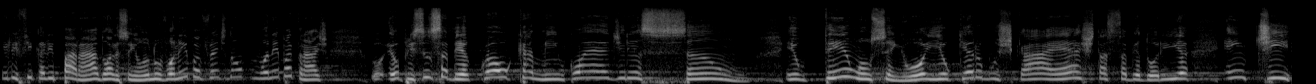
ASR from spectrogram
ele fica ali parado, olha Senhor, eu não vou nem para frente, não vou nem para trás. Eu preciso saber qual o caminho, qual é a direção. Eu temo ao Senhor e eu quero buscar esta sabedoria em Ti.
